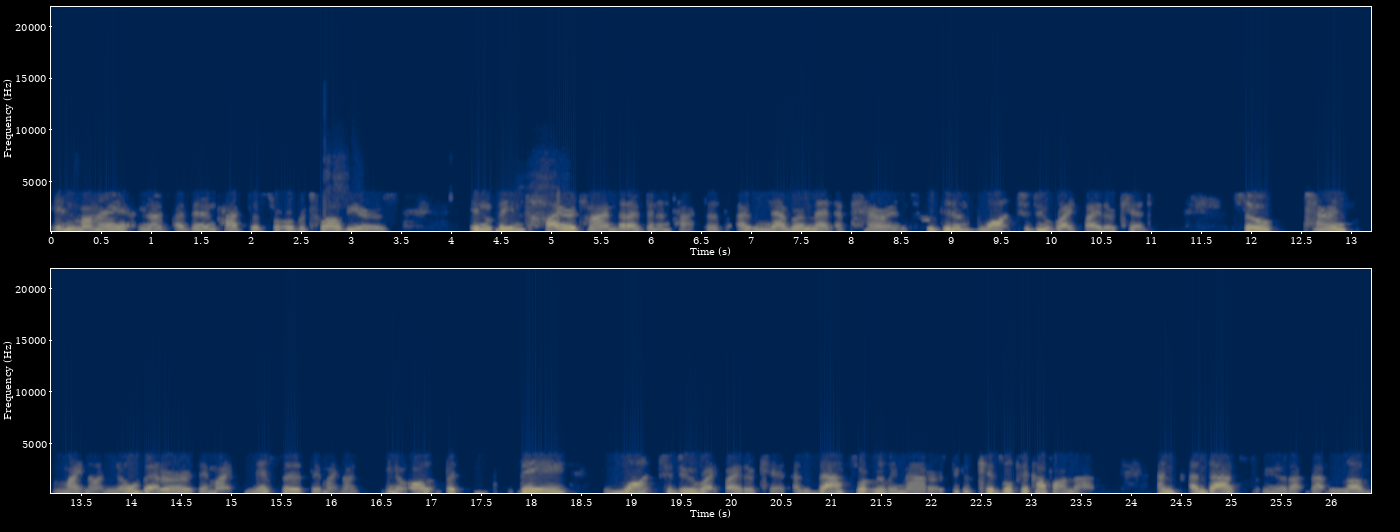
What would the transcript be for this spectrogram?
in my, you know, I've, I've been in practice for over 12 years in the entire time that I've been in practice, I've never met a parent who didn't want to do right by their kid. So parents might not know better, they might miss it, they might not, you know, all, but they want to do right by their kid. And that's what really matters because kids will pick up on that. And, and that's, you know, that, that love,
